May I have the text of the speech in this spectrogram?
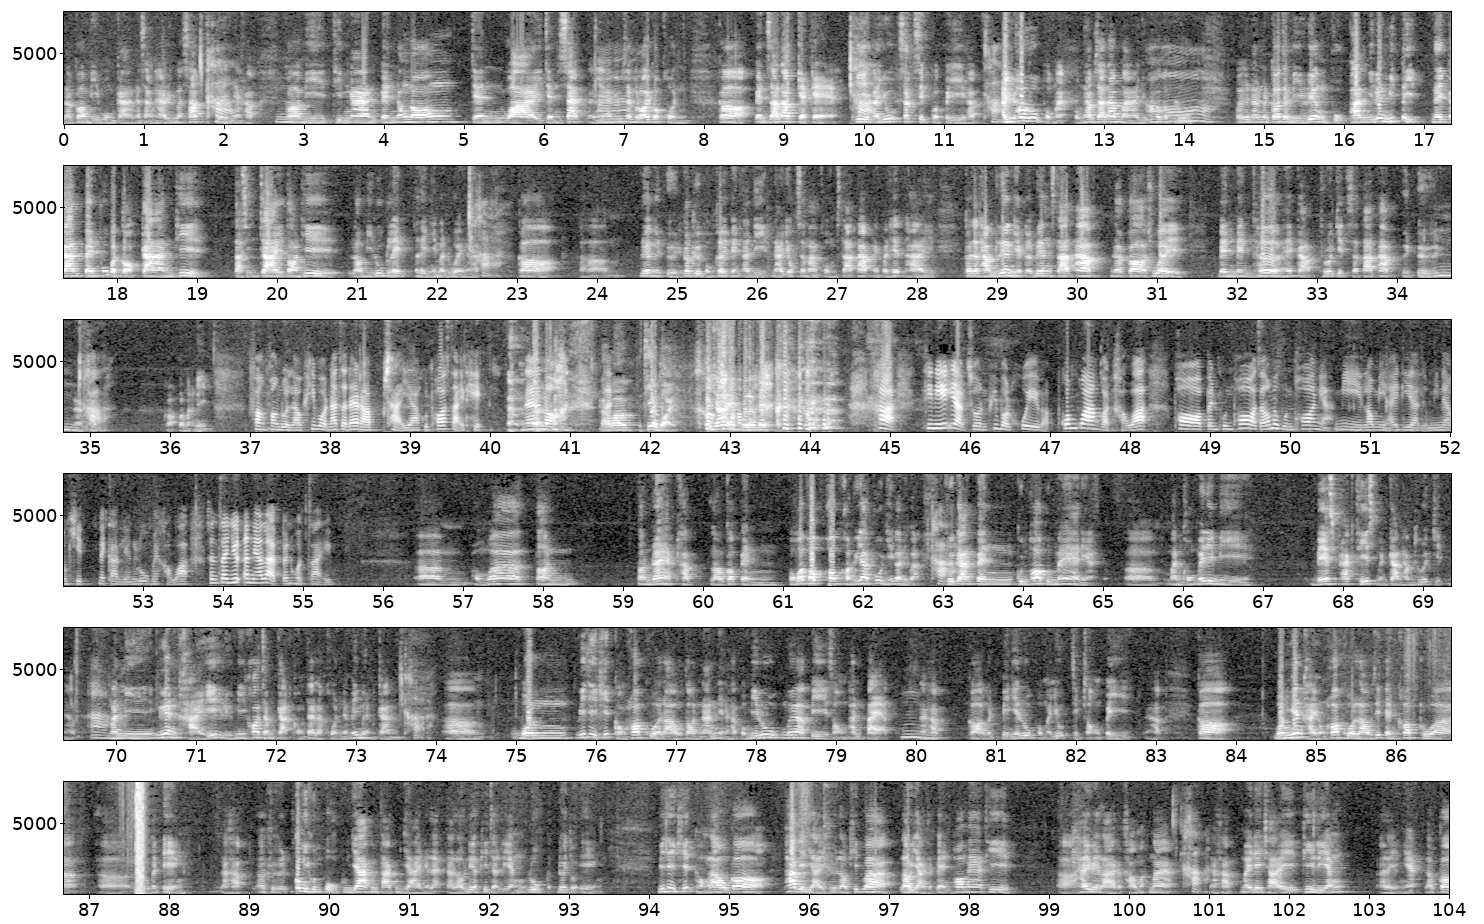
แล้วก็มีวงการอสังหาริมทรัพย์ค่ะอะไรอย่างเงี้ยครับอืมก็มีทีมงานเป็นน้องๆ Gen Y Gen Z อะไรเงี้ยครับอยู่สักร้อยกว่าคน ก็เป็นสตาร์ทอัพแก่ๆ ที่ค่ะอายุสัก10กว่าปีครับค่ะอายุเท่าลูกผมอะผมทำสตาร์ทอัพมาอายุเท่ากับลูกอ๋อเพราะฉะนั้นมันก็จะมีเรื่องผูกพัน มีเรื่องมิติในการเป็นผู้ประกอบการที่ตัดสินใจตอนที่เรามีลูกเล็กอะไรอย่างนี้มาด้วยนะครับค่ะก็เอ่อเรื่องอื่นๆ ก็คือผมเคยเป็นอดีตนายกสมาคมสตาร์ทอัพแห่งประเทศไทย ก็จะทำเรื่องเกี่ยวกับเรื่องสตาร์ทอัพแล้วก็ช่วยเป็น mentor ให้กับธุรกิจสตาร์ทอัพอื่นอืมๆนะครับค่ะก็ประมาณนี้ ฟังฟังดูแล้วพี่โบ๊ทน่าจะได้รับฉายาคุณพ่อสาย tech แน่นอนแต่ว่าเที่ยวบ่อยไม่ใช่คนละเธคค่ะทีนี้อยากชวนพี่โบทคุยแบบกว้างๆก่อนค่ะว่า พอเป็นคุณพ่อจะต้องเป็นคุณพ่อเนี่ยมีเรามีไอเดียหรือมีแนวคิดในการเลี้ยงลูกไหมคะว่า ฉันจะยึดอันเนี้ยแหละเป็นหัวใจเอิ่ม ผมว่าตอนตอนแรกครับเราก็เป็นผมว่าพบพบขออนุญาตพูดอย่างนี้ก่อนดีกว่าค่ะคือการเป็นคุณพ่อคุณแม่เนี่ยเอ่อมันคงไม่ได้มี best practice เหมือนการทำธุรกิจนะครับอ่ามันมีเงื่อนไขหรือมีข้อจำกัดของแต่ละคนเนี่ยไม่เหมือนกันค่ะเอ่อบนวิธีคิดของครอบครัวเราตอนนั้นเนี่ยนะครับผมมีลูกเมื่อปีอืม2008 นะครับ ก็ปีนี้ลูกผมอายุ 12 ปีนะครับ ก็ บนเงื่อนไขของครอบครัวเราที่เป็นครอบครัวเอ่ออยู่กันเองนะครับก็คือก็มีคุณปู่คุณย่าคุณตาคุณยายเนี่ยแหละ แต่เราเลือกที่จะเลี้ยงลูกด้วยตัวเอง วิธีคิดของเราก็ภาพใหญ่ ๆ คือเราคิดว่าเราอยากจะเป็นพ่อแม่ที่เอ่อให้เวลากับเขามากๆค่ะนะครับไม่ได้ใช้พี่เลี้ยงอะไรอย่างเงี้ยแล้วก็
